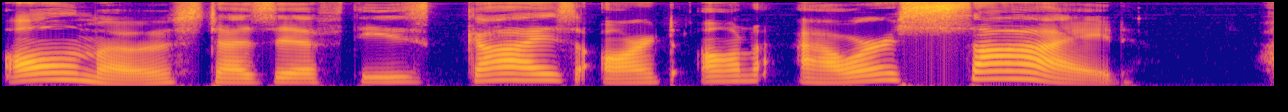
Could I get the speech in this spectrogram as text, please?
almost as if these guys aren't on our side.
